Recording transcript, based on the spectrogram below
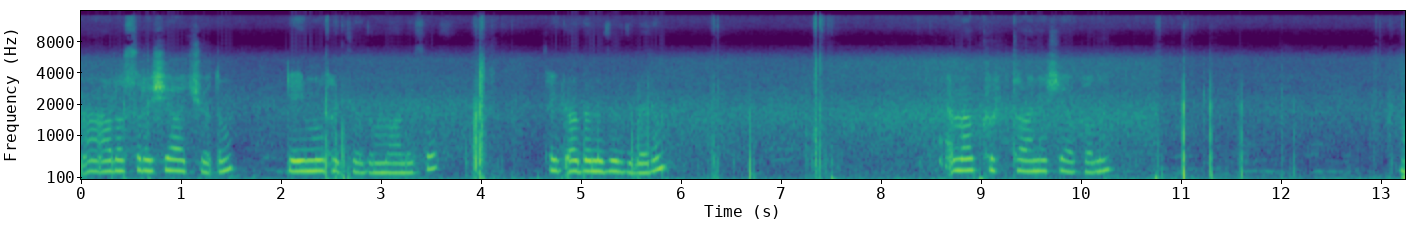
Aa, Ara sıra şey açıyordum. Game mode açıyordum maalesef. Tekrardan özür dilerim. Hemen 40 tane şey yapalım. Hı.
